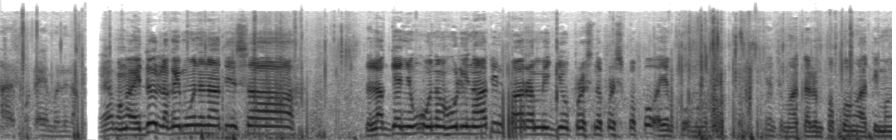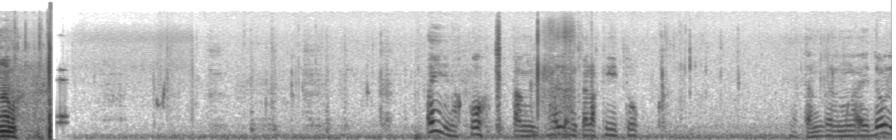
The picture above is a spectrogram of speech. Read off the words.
Ay, puti, malalaki. Kaya mga idol, lagay muna natin sa lalagyan yung unang huli natin para medyo fresh na fresh pa po. Ayan po mga bro. Ayan, tumatalon pa po ang ating mga... Ay, nako, tanggal ang talakitok. Natanggal mga idol.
